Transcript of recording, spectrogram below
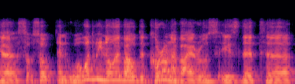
Uh, so so and what we know about the coronavirus is that. Uh,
